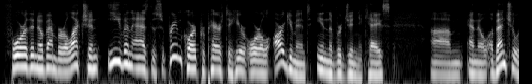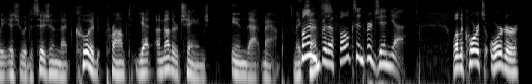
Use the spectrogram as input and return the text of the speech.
for the November election, even as the Supreme Court prepares to hear oral argument in the Virginia case. Um, and they'll eventually issue a decision that could prompt yet another change in that map. Make Fun sense? for the folks in Virginia. Well, the court's order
